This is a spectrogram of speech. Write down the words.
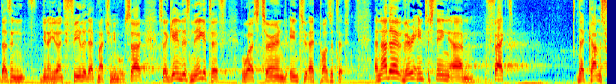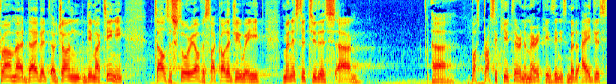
doesn't, you know, you don't feel it that much anymore. So, so again, this negative was turned into a positive. Another very interesting um, fact that comes from uh, David or John Demartini tells a story of a psychology where he ministered to this. Um, uh, prosecutor in America. He's in his middle ages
